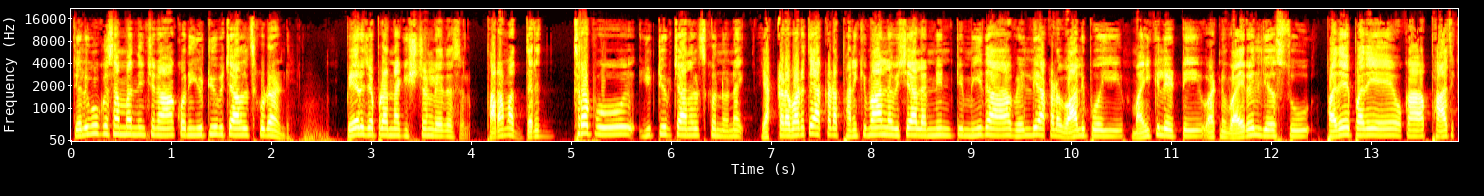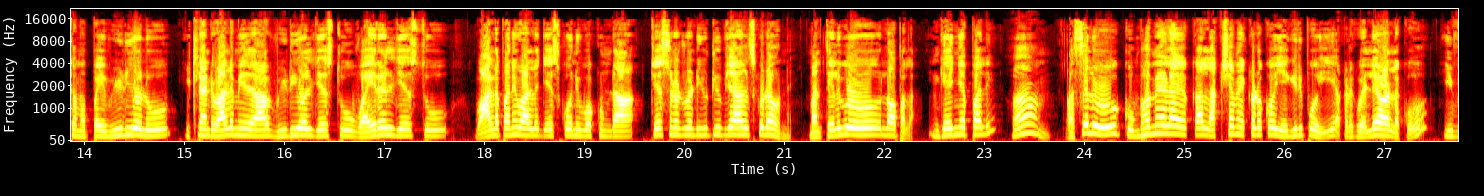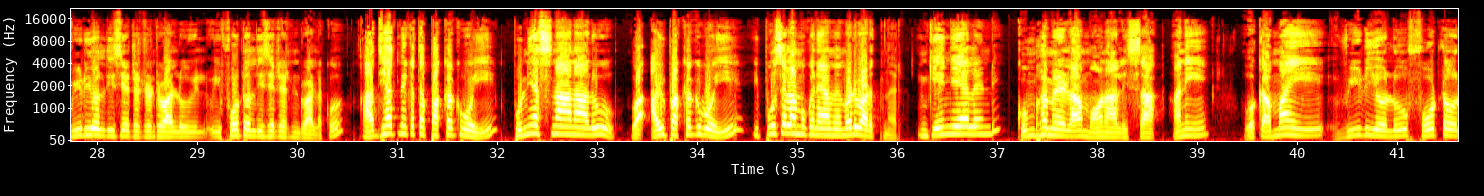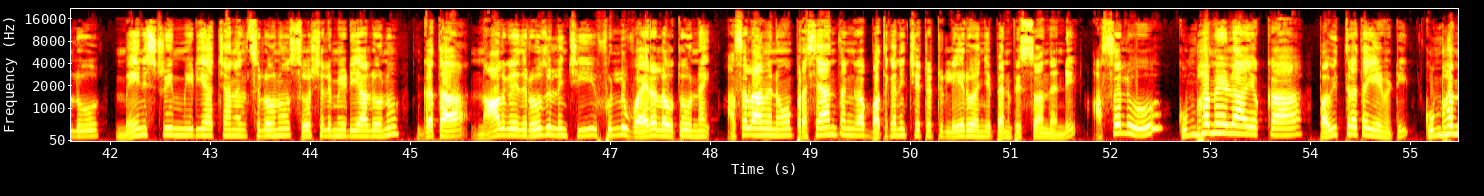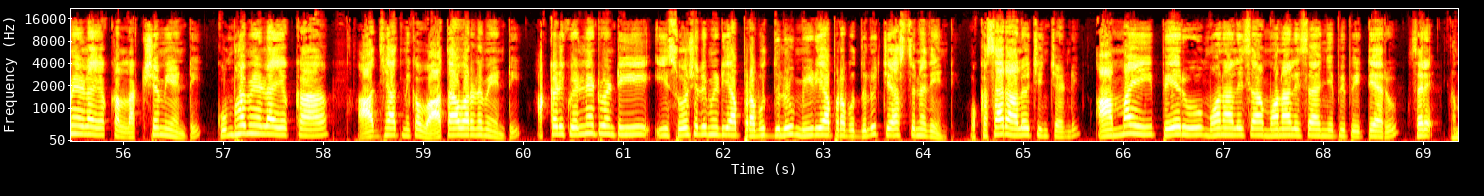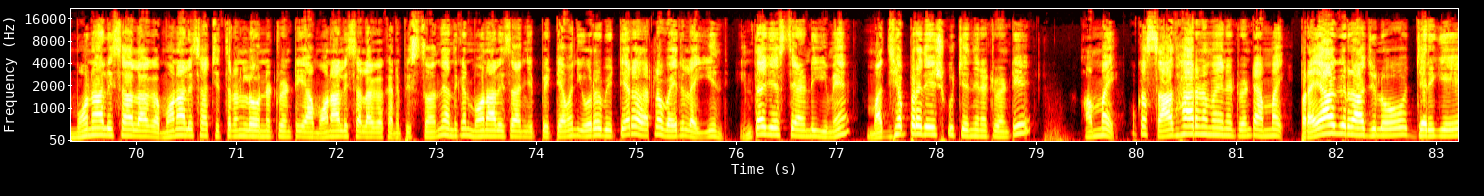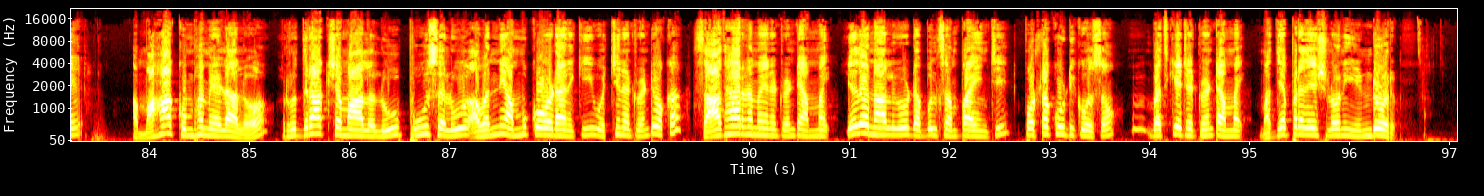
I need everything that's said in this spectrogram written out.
తెలుగుకు సంబంధించిన కొన్ని యూట్యూబ్ ఛానల్స్ కూడా అండి. పేరు చెప్పడం నాకు ఇష్టం లేదు అసలు. పరమ దరిద్రపు యూట్యూబ్ ఛానల్స్ కొన్ని ఉన్నాయి. ఎక్కడ పడితే అక్కడ పనికిమాలిన విషయాలన్నింటి మీద వెళ్ళి అక్కడ వాలిపోయి మైకులెట్టి వాటిని వైరల్ చేస్తూ పదే పదే ఒక పాతిక ముప్పై వీడియోలు ఇట్లాంటి వాళ్ళ మీద వీడియోలు చేస్తూ వైరల్ చేస్తూ వాళ్ళ పని వాళ్ళు చేసుకోనివ్వకుండా చేస్తున్నటువంటి యూట్యూబ్ ఛానల్స్ కూడా ఉన్నాయి. మన తెలుగు లోపల. ఇంకేం చెప్పాలి? అసలు కుంభమేళ యొక్క లక్ష్యం ఎక్కడికో ఎగిరిపోయి అక్కడికి వెళ్ళే వాళ్ళకు ఈ వీడియోలు తీసేటటువంటి వాళ్ళు ఈ ఫోటోలు తీసేటటువంటి వాళ్ళకు ఆధ్యాత్మికత పక్కకు పోయి పుణ్యస్నానాలు అవి పక్కకు పోయి ఈ పూసలు అమ్ముకునే ఆమె వెంబడి ఇంకేం చేయాలండి? కుంభమేళ మోనాలిసా అని ఒక అమ్మాయి వీడియోలు ఫోటోలు మెయిన్ స్ట్రీమ్ మీడియా ఛానల్స్ లోను సోషల్ మీడియాలోను గత నాలుగైదు రోజుల నుంచి ఫుల్ వైరల్ అవుతూ ఉన్నాయి. అసలు ఆమెను ప్రశాంతంగా బతకనిచ్చేటట్టు లేరు అని చెప్పి అనిపిస్తోందండి. అసలు కుంభమేళా యొక్క పవిత్రత ఏమిటి? కుంభమేళా యొక్క లక్ష్యం ఏంటి? కుంభమేళా యొక్క ఆధ్యాత్మిక వాతావరణం ఏంటి? అక్కడికి వెళ్ళినటువంటి ఈ సోషల్ మీడియా ప్రబుద్ధులు మీడియా ప్రబుద్ధులు చేస్తున్నది ఏంటి? ఒకసారి ఆలోచించండి. ఆ అమ్మాయి పేరు మోనాలిసా మోనాలిసా అని చెప్పి పెట్టారు. సరే మోనాలిసా లాగా మోనాలిసా చిత్రంలో ఉన్నటువంటి ఆ మోనాలిసా లాగా కనిపిస్తోంది. అందుకని మోనాలిసా అని చెప్పి పెట్టామని ఎవరో పెట్టారు. అది అట్లా వైరల్ అయ్యింది. ఇంత చేస్తే అండి ఈమె మధ్యప్రదేశ్కు చెందినటువంటి అమ్మాయి. ఒక సాధారణమైనటువంటి అమ్మాయి. ప్రయాగరాజులో జరిగే మహాకుంభమేళాలో రుద్రాక్షమాలలు పూసలు అవన్నీ అమ్ముకోవడానికి వచ్చినటువంటి ఒక సాధారణమైనటువంటి అమ్మాయి. ఏదో నాలుగు డబ్బులు సంపాదించి పొట్టకూటి కోసం బతికేటటువంటి అమ్మాయి. మధ్యప్రదేశ్లోని ఇండోర్.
